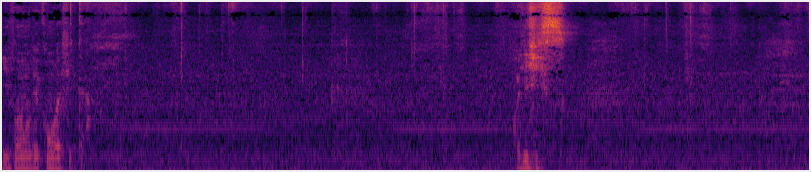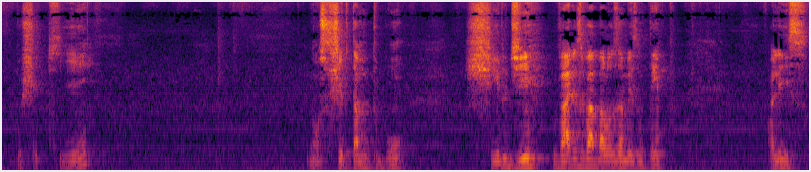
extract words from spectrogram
e vamos ver como vai ficar. Olha isso. Puxa aqui. Nossa, o cheiro tá muito bom. Cheiro de vários babalos ao mesmo tempo. Olha isso.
